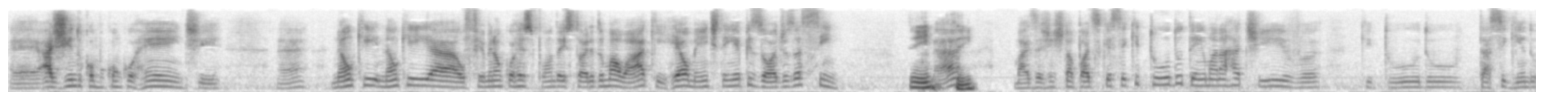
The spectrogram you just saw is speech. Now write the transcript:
é, agindo como concorrente. Né? Não que, não que a, o filme não corresponda à história do Mauá, que realmente tem episódios assim. Sim, né? sim. Mas a gente não pode esquecer que tudo tem uma narrativa, que tudo está seguindo.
